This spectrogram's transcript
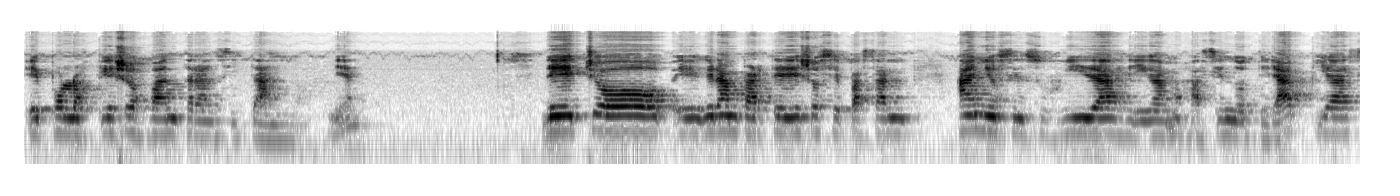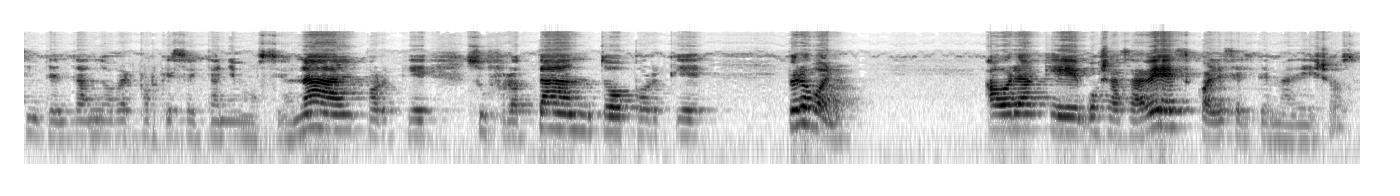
eh, eh, por los que ellos van transitando, ¿bien? De hecho, gran parte de ellos se pasan años en sus vidas, digamos, haciendo terapias, intentando ver por qué soy tan emocional, por qué sufro tanto, por qué... Pero bueno, ahora que vos ya sabés cuál es el tema de ellos,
